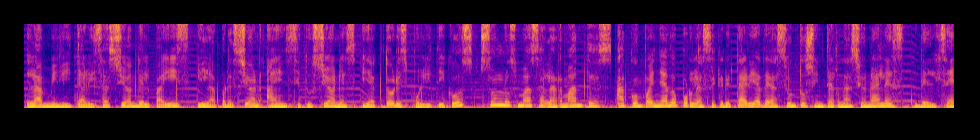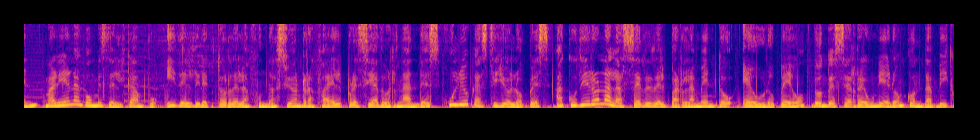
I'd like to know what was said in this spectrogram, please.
la militarización del país y la presión a instituciones y actores políticos son los más alarmantes. Acompañado por la secretaria de Asuntos Internacionales del CEN, Mariana Gómez del Campo, y del director de la Fundación Rafael Preciado Hernández, Julio Castillo López, acudieron a la sede del Parlamento Parlamento Europeo, donde se reunieron con David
